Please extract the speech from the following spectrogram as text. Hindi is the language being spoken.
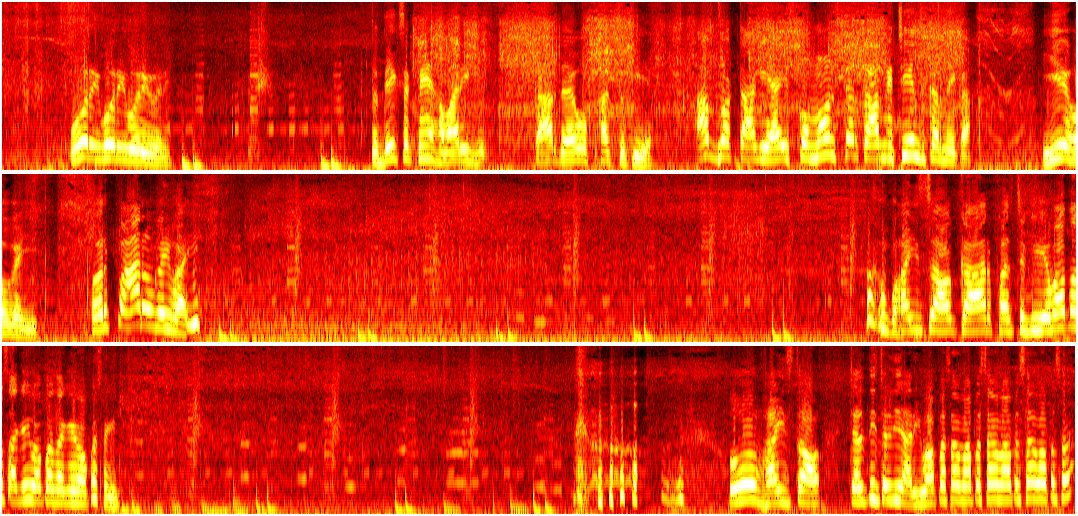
वो रही वो रही वो रही वो रही। तो देख सकते हैं, हमारी कार जो है वो फंस चुकी है। अब वक्त आ गया है इसको मॉन्स्टर कार में चेंज करने का। ये हो गई। और पार हो गई भाई। भाई साहब, कार फंस चुकी है। वापस आ गई, वापस आ गई, वापस आ गई। ओ भाई साहब, चलती चलती जा रही वापस आ वापस आ वापस आ वापस आ।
